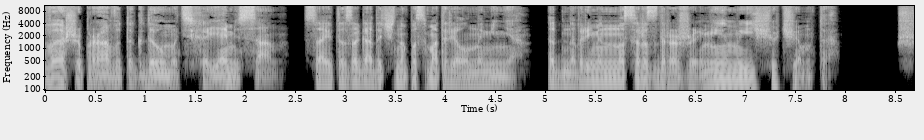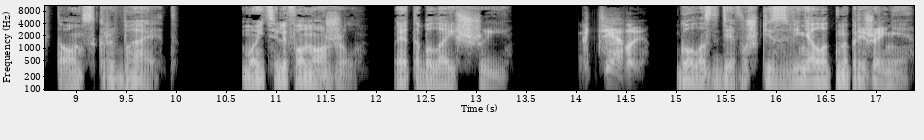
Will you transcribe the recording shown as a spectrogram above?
ваше право так думать, Хаями-сан», — Сайта загадочно посмотрел на меня одновременно с раздражением и еще чем-то. Что он скрывает? Мой телефон ожил. Это была Иши. «Где вы?» — голос девушки звенел от напряжения.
